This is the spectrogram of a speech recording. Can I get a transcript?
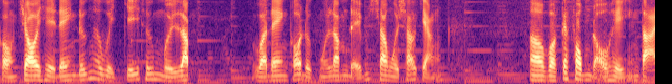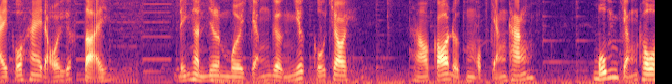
còn Choi thì đang đứng ở vị trí thứ 15 và đang có được 15 điểm sau 16 trận. À, và cái phong độ hiện tại của hai đội rất tệ. Điển hình như là 10 trận gần nhất của Choi. Họ có được một trận thắng, 4 trận thua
